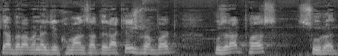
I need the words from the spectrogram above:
કેમેરામેન અજય ખુમાન સાથે Rakesh Brahmbhatt, Gujarat first, Surat.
